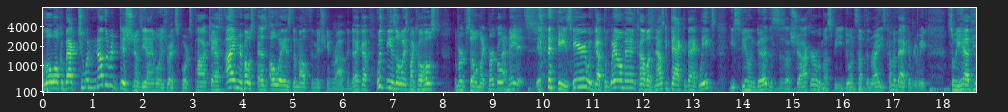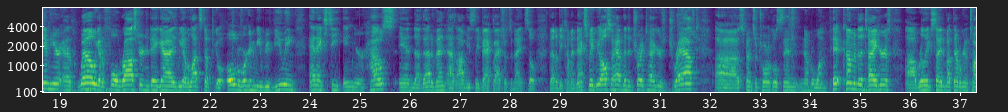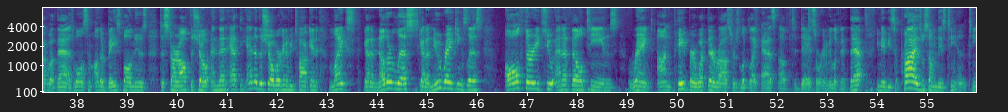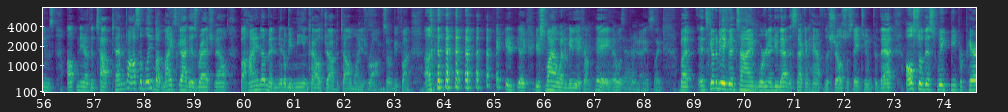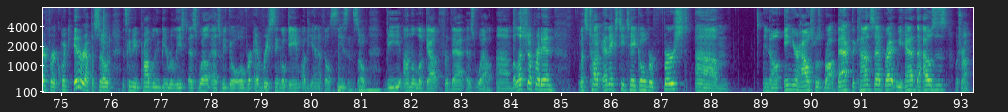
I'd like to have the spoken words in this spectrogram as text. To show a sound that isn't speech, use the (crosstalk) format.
Hello, welcome back to another edition of the I'm Always Right Sports Podcast. I'm your host, as always, the mouth of Michigan, Rob Mendeca. With me, as always, my co-host, the Merc Soul, Mike Merkel. I made it. (laughs) He's here. We've got the Whale Man, Kyle Buznowski, back-to-back weeks. He's feeling good. This is a shocker. We must be doing something right. He's coming back every week. So we have him here as well. We got a full roster today, guys. We have a lot of stuff to go over. We're going to be reviewing NXT in your house, and uh, that event as obviously Backlash is tonight, so that'll be coming next week. We also have the Detroit Tigers draft. Uh, Spencer Torkelson, number one pick, coming to the Tigers. Uh, really excited about that. We're going to talk about that as well as some other baseball news to start off the show. And then at the end of the show, we're going to be talking. Mike's got another list, got a new rankings list. All 32 NFL teams ranked on paper what their rosters look like as of today. So we're going to be looking at that. You may be surprised with some of these te- teams up near in the top 10 possibly, but Mike's got his rationale behind him, and it'll be me and Kyle's job to tell him why he's wrong. So it'll be fun. Uh, (laughs) your, your smile went immediately from hey that wasn't Yeah. very nice like but it's going to be a good time. We're going to do that in the second half of the show so stay tuned for that. Also this week be prepared for a quick hitter episode. It's going to be probably be released as well as we go over every single game of the nfl season so be on the lookout for that as well. Um, but let's jump right in. Let's talk nxt takeover first. Um, you know in your house was brought back. The concept right? We had the houses. What's wrong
